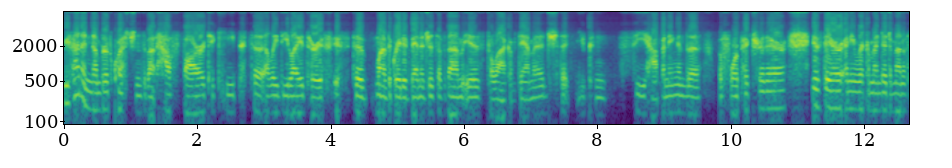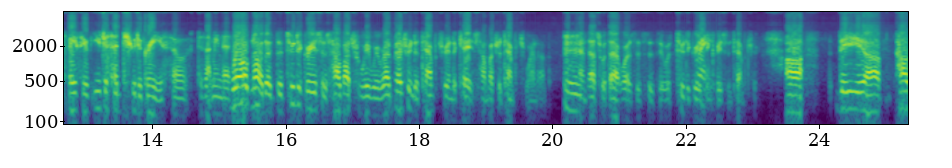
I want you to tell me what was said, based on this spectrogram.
We've had a number of questions about how far to keep the LED lights or if, if the, one of the great advantages of them is the lack of damage that you can see happening in the before picture there. Is there any recommended amount of space? You just said 2 degrees, so does that mean that? Well, no, the, the 2 degrees is how much we, we were measuring the temperature in the case, how much the temperature went up. Mm -hmm. And that's what that was. It's, it was 2 degrees right. increase in temperature. Uh, The uh, how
